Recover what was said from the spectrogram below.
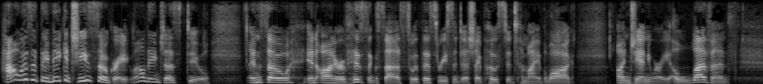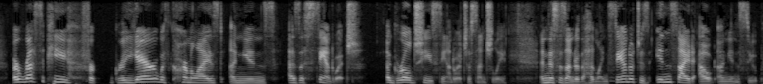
how is it they make a cheese so great? Well, they just do. And so, in honor of his success with this recent dish, I posted to my blog on January 11th a recipe for Gruyere with caramelized onions as a sandwich, a grilled cheese sandwich, essentially. And this is under the headline Sandwich is Inside Out Onion Soup.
